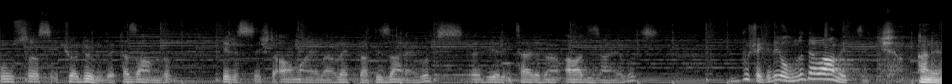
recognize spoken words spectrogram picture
uluslararası iki ödül de kazandım. Birisi işte Almanya'dan Red Dot Design Awards, e, diğeri İtalya'dan A Design Awards. Bu şekilde yolumuza devam ettik. Hani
